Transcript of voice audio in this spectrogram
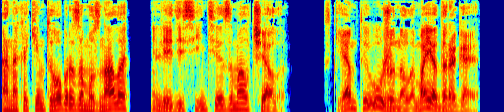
Она каким-то образом узнала... Леди Синтия замолчала. «С кем ты ужинала, моя дорогая?»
